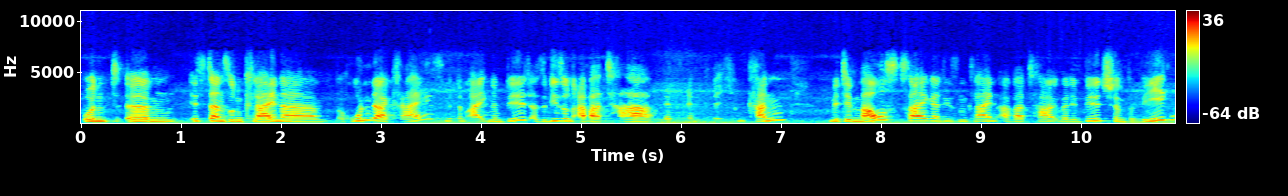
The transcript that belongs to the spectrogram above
und ähm, ist dann so ein kleiner runder Kreis mit einem eigenen Bild, also wie so ein Avatar letztendlich und kann mit dem Mauszeiger diesen kleinen Avatar über den Bildschirm bewegen.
